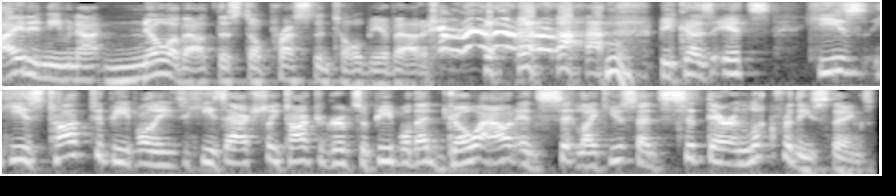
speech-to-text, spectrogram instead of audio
I didn't even not know about this till Preston told me about it. because it's he's he's talked to people he's he's actually talked to groups of people that go out and sit like you said sit there and look for these things.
